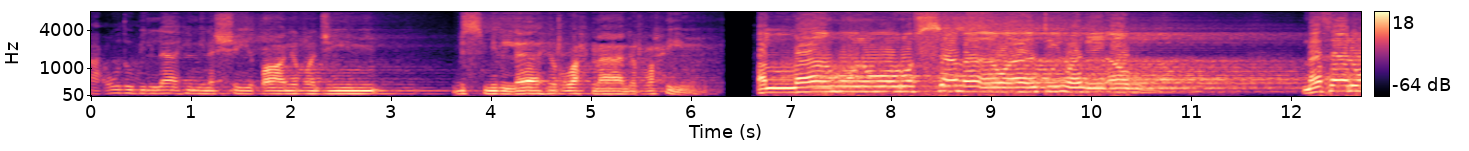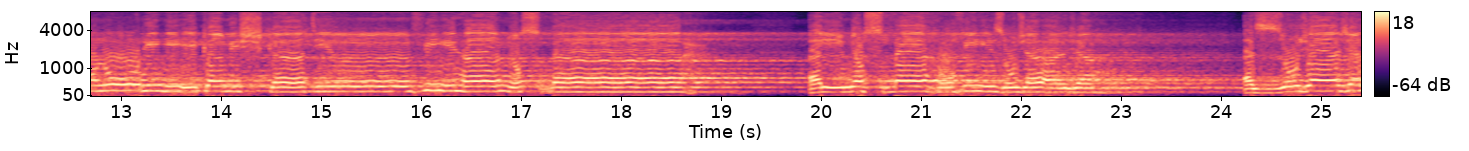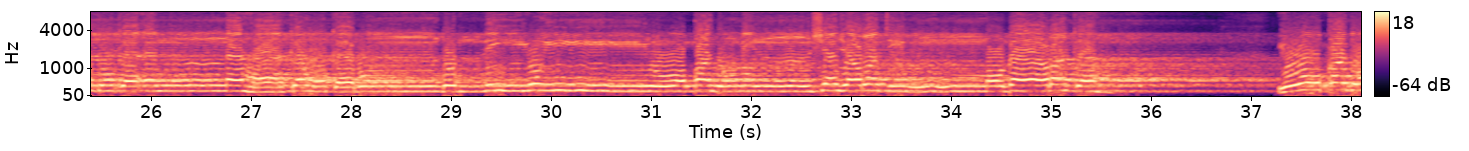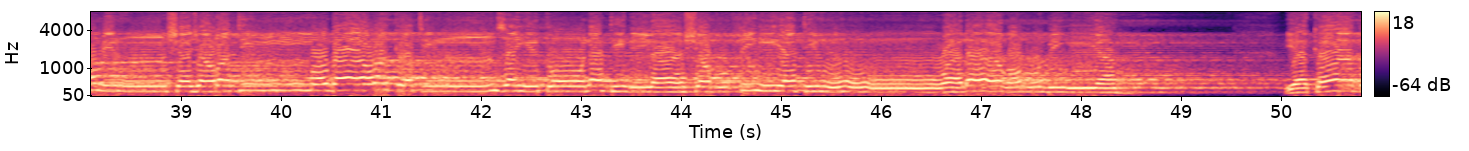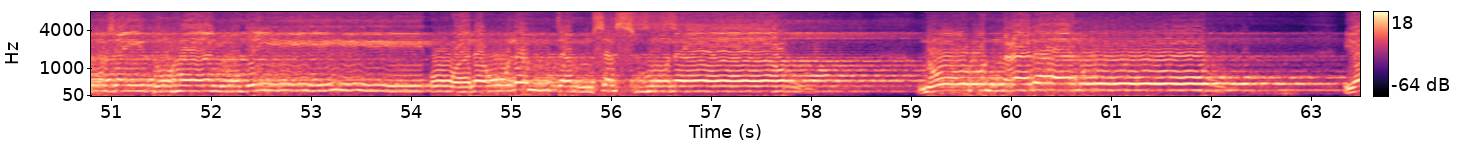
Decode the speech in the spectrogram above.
أعوذ بالله من الشيطان الرجيم. بسم الله الرحمن الرحيم. الله نور السماوات والأرض. مثل نوره كمشكاة فيها مصباح. المصباح في زجاجة. الزجاجة كأنها كوكب يوقد من شجرة مباركة. يوقد من شجرة مباركة زيتونة لا شرقية ولا غربية. يكاد زيتها يضيء ولو لم تمسسه نار. نور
